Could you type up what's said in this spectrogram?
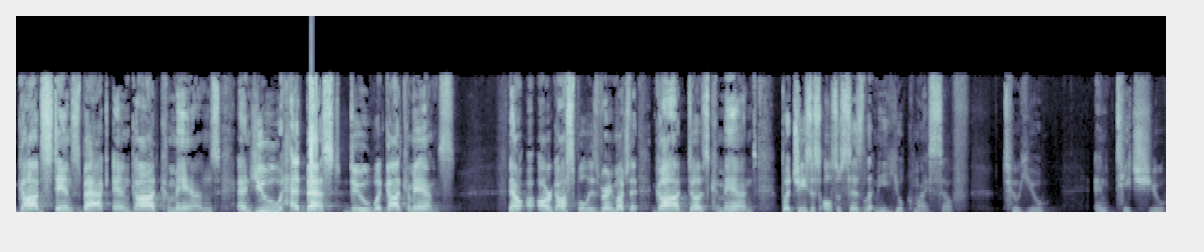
God stands back and God commands, and you had best do what God commands. Now, our gospel is very much that God does command, but Jesus also says, Let me yoke myself to you and teach you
